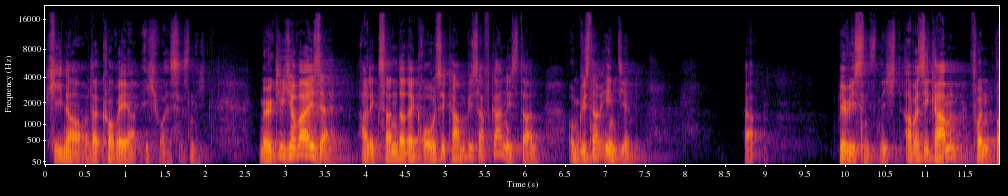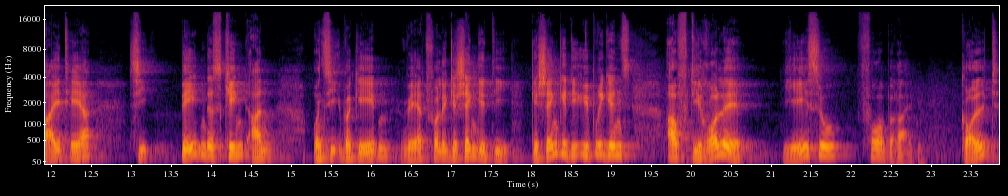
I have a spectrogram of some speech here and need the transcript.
China oder Korea. Ich weiß es nicht. Möglicherweise. Alexander der Große kam bis Afghanistan und bis nach Indien. Ja, wir wissen es nicht. Aber sie kamen von weit her, sie beten das Kind an und sie übergeben wertvolle Geschenke. Die Geschenke, die übrigens auf die Rolle Jesu vorbereiten. Gold,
